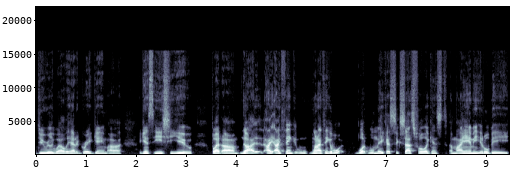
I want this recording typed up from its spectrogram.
do really well. They had a great game uh, against ECU. But um, no, I, I think when I think of what what will make us successful against Miami, it'll be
